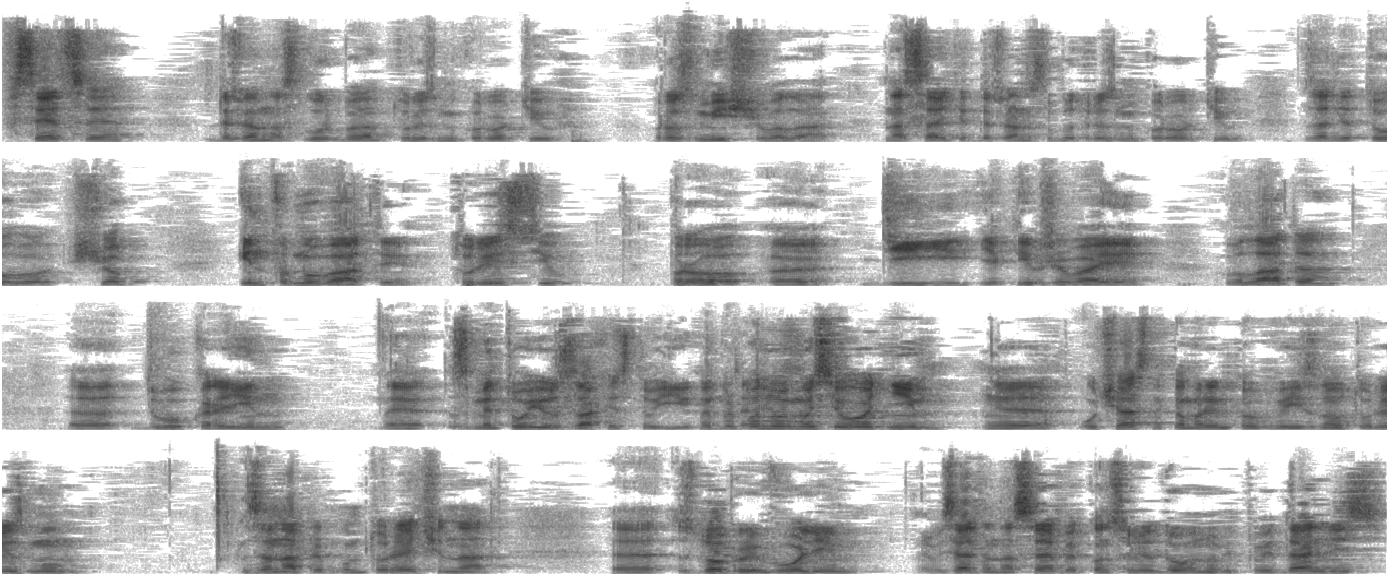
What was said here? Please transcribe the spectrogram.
все це Державна служба туризму курортів розміщувала на сайті Державної служби туризму курортів задля того, щоб інформувати туристів про е, дії, які вживає влада е, двох країн е, з метою захисту їх. Ми пропонуємо сьогодні е, учасникам ринку виїзного туризму за напрямком Туреччина е, з доброї волі взяти на себе консолідовану відповідальність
